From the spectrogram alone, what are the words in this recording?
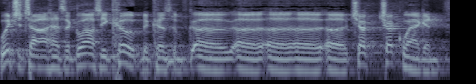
Wichita has a glossy coat because of uh, uh, uh, uh, uh, Chuck Chuck Wagon.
